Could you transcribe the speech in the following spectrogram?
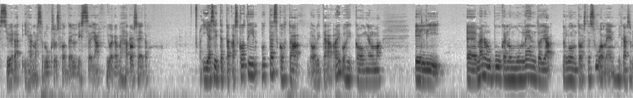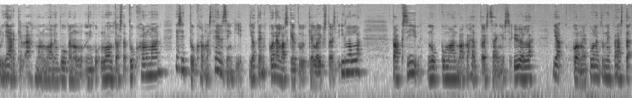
syödä ihanassa luksushotellissa ja juoda vähän roseita Ja sitten takas kotiin, mutta tässä kohtaa oli tämä aivohikka-ongelma. Eli ää, mä en ollut puukannut mun lentoja Lontoosta Suomeen, mikä olisi ollut järkevää. Mä olin, mä olin puukannut niin Lontoosta Tukholmaan ja sitten Tukholmasta Helsinkiin, joten kone laskeutui kello 11 illalla taksiin nukkumaan. Mä oon 12 sängyssä yöllä ja kolme ja puolen tunnin päästä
